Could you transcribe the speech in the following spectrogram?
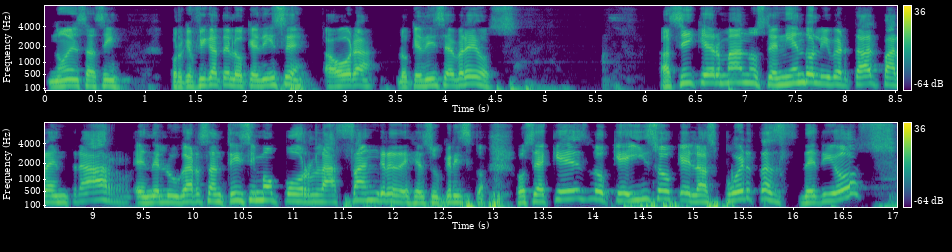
No es así. Porque fíjate lo que dice ahora, lo que dice Hebreos. Así que hermanos, teniendo libertad para entrar en el lugar santísimo por la sangre de Jesucristo. O sea, ¿qué es lo que hizo que las puertas de Dios,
